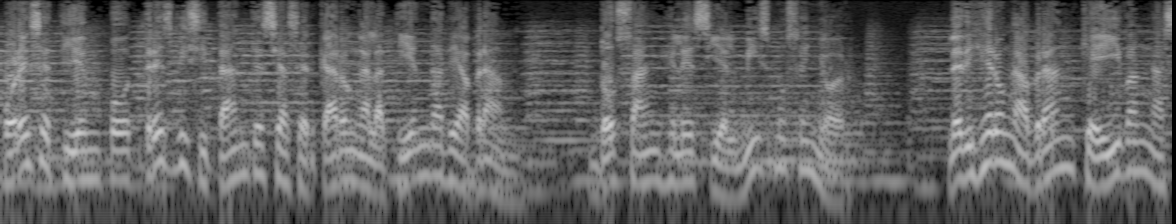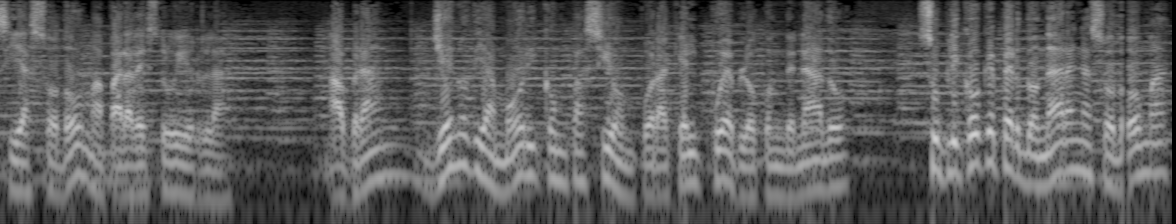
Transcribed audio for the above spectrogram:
Por ese tiempo, tres visitantes se acercaron a la tienda de Abraham, dos ángeles y el mismo Señor. Le dijeron a Abraham que iban hacia Sodoma para destruirla. Abraham, lleno de amor y compasión por aquel pueblo condenado, suplicó que perdonaran a Sodoma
